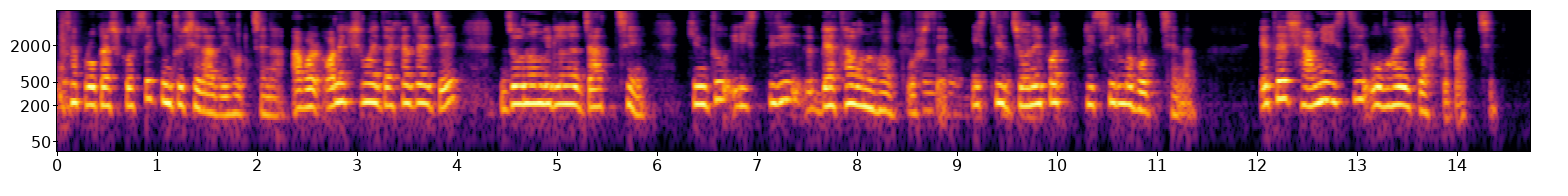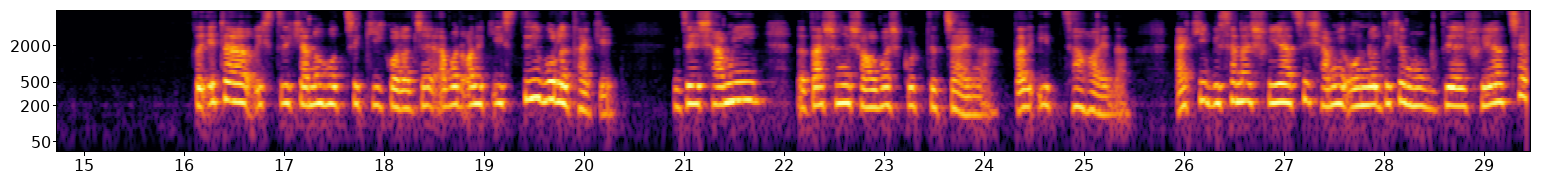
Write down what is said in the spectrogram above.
ইচ্ছা প্রকাশ করছে, কিন্তু সে রাজি হচ্ছে না। আবার অনেক সময় দেখা যায় যে যৌন মিলনে যাচ্ছে, কিন্তু স্ত্রী ব্যথা অনুভব করছে। স্ত্রীর জনিপথ পিছিল্য হচ্ছে না। এতে স্বামী, স্ত্রী উভয়ই কষ্ট পাচ্ছে। তো এটা স্ত্রী কেন হচ্ছে, কি করা যায়? আবার অনেক স্ত্রী বলে থাকে যে স্বামী তার সঙ্গে সহবাস করতে চায় না, তার ইচ্ছা হয় না। একই বিছানায় শুয়ে আছি, স্বামী অন্যদিকে মুখ দিয়ে শুয়ে আছে,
